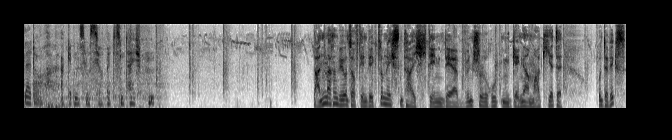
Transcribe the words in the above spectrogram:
leider auch ergebnislos hier bei diesem Teich. Hm. Dann machen wir uns auf den Weg zum nächsten Teich, den der Wünschelroutengänger markierte. Unterwegs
